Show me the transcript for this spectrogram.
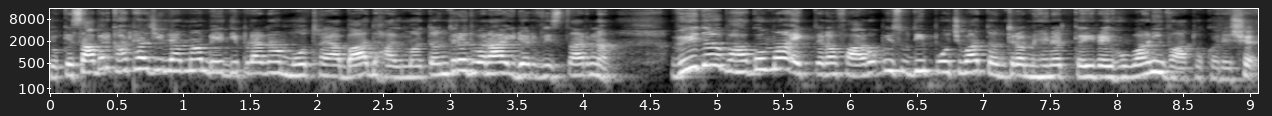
જોકે સાબરકાંઠા જિલ્લામાં બે દીપડાના મોત થયા બાદ હાલમાં તંત્ર દ્વારા ઈડર વિસ્તારના વિવિધ ભાગોમાં એક તરફ આરોપી સુધી પહોંચવા તંત્ર મહેનત કરી રહી હોવાની વાતો કરે છે.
